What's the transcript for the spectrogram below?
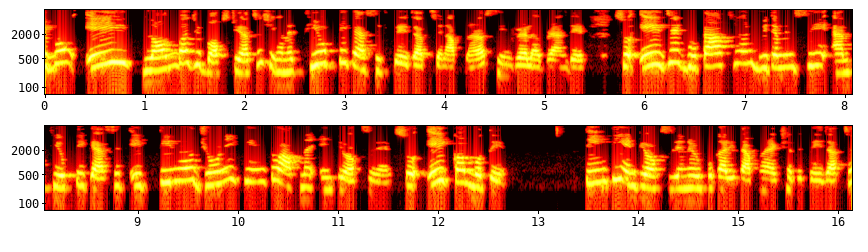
এবং এই লম্বা যে বক্সটি আছে, সেখানে থিওপটিক অ্যাসিড পেয়ে যাচ্ছেন আপনারা সিন্ড্রেলা ব্র্যান্ডের সো এই যে গোটাথিয়ন ভিটামিন সি অ্যান্ড থিওপটিক অ্যাসিড এই তিনজনই কিন্তু আপনার অ্যান্টিঅক্সিডেন্ট সো এই কম্বোতে তিনটি অ্যান্টিঅক্সিডেন্টের উপকারিতা আপনারা একসাথে পেয়ে যাচ্ছে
